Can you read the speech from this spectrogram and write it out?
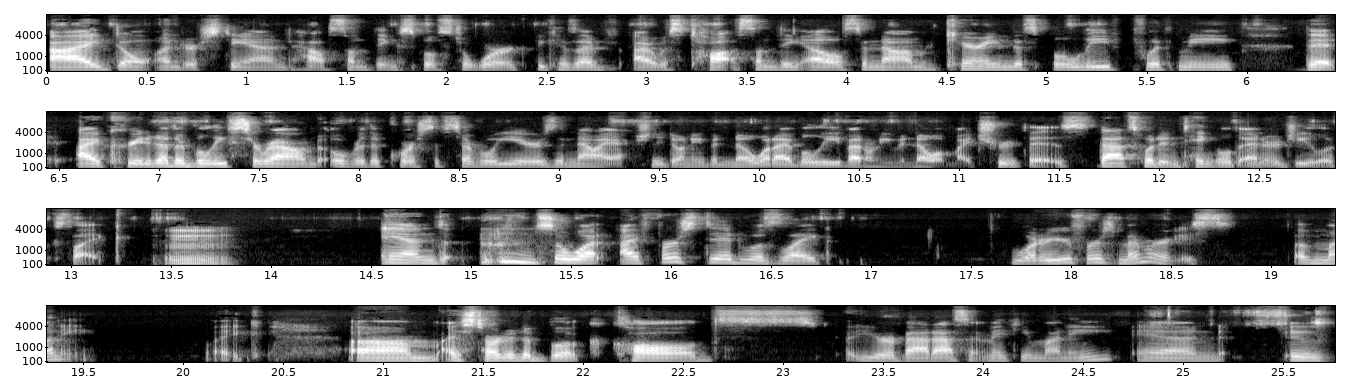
I don't understand how something's supposed to work because I've I was taught something else and now I'm carrying this belief with me that I created other beliefs around over the course of several years and now I actually don't even know what I believe. I don't even know what my truth is. That's what entangled energy looks like. Mm. And so what I first did was like what are your first memories of money? Like um, I started a book called you're a badass at making money and it was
